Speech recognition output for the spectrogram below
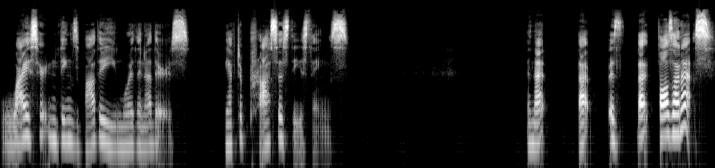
why certain things bother you more than others. You have to process these things. And that that is that falls on us.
